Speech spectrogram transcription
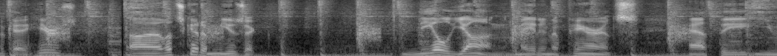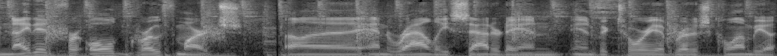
Okay, here's, uh, let's go to music. Neil Young made an appearance at the United for Old Growth March uh, and rally Saturday in, in Victoria, British Columbia,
